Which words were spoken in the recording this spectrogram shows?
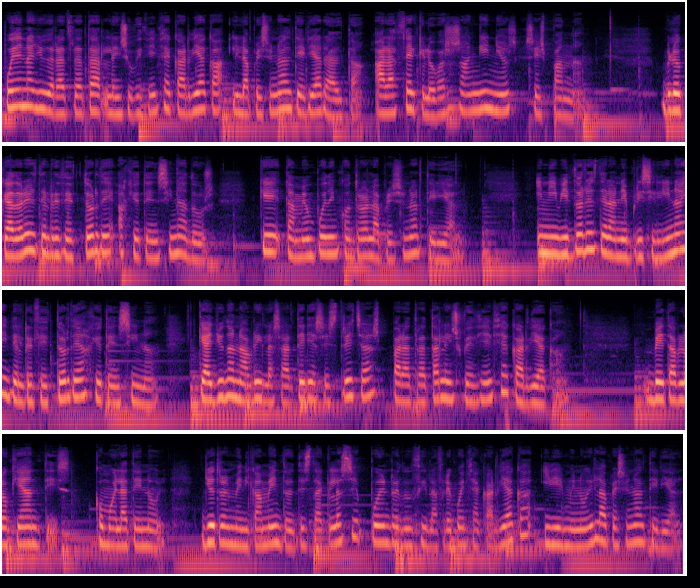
pueden ayudar a tratar la insuficiencia cardíaca y la presión arterial alta al hacer que los vasos sanguíneos se expandan. Bloqueadores del receptor de angiotensina 2, que también pueden controlar la presión arterial. Inhibidores de la neprisilina y del receptor de angiotensina, que ayudan a abrir las arterias estrechas para tratar la insuficiencia cardíaca. Beta bloqueantes, como el atenol, y otros medicamentos de esta clase pueden reducir la frecuencia cardíaca y disminuir la presión arterial.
